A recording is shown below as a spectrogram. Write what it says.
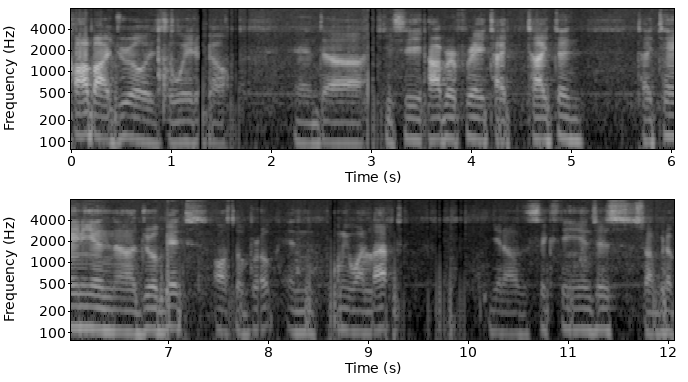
carbide drill is the way to go. And uh, you see Harbor Freight Titan titanium uh, drill bits also broke and only one left. You know, the 16 inches. So I'm gonna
